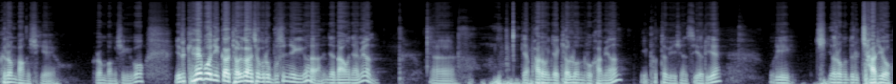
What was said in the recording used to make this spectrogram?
그런 방식이에요. 그런 방식이고 이렇게 해보니까 결과적으로 무슨 얘기가 이제 나오냐면 어, 그냥 바로 이제 결론으로 가면 이 포터비션 시어리에 우리 치- 여러분들 자료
